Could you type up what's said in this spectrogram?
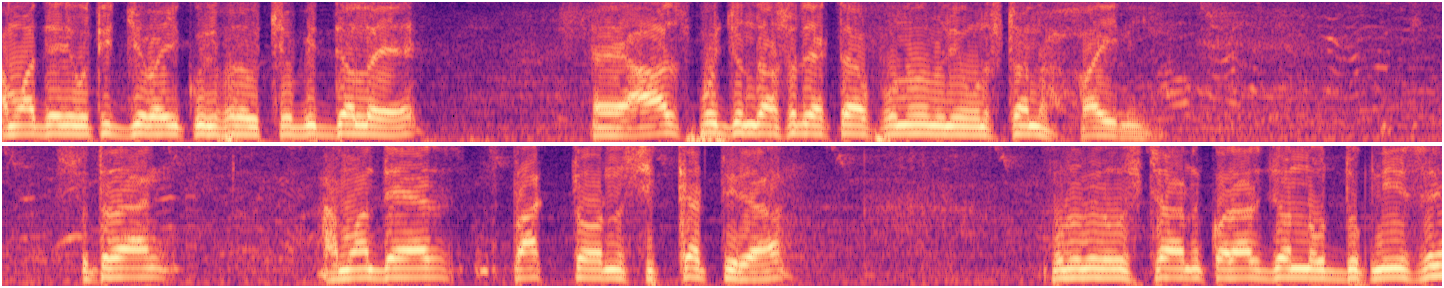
আমাদের ঐতিহ্যবাহী কুড়িপাড়া উচ্চ বিদ্যালয়ে আজ পর্যন্ত আসলে একটা পুনর্মিলনী অনুষ্ঠান হয়নি। সুতরাং আমাদের প্রাক্তন শিক্ষার্থীরা পুনর্মিলনী অনুষ্ঠান করার জন্য উদ্যোগ নিয়েছে।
